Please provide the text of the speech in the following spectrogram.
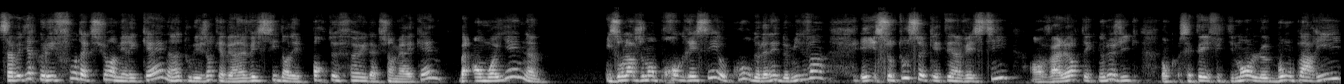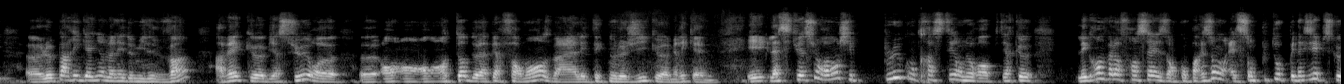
ça veut dire que les fonds d'actions américaines, hein, tous les gens qui avaient investi dans des portefeuilles d'actions américaines, bah, en moyenne, ils ont largement progressé au cours de l'année 2020. Et surtout ceux qui étaient investis en valeurs technologiques. Donc c'était effectivement le bon pari, euh, le pari gagnant de l'année 2020, avec euh, bien sûr euh, en, top de la performance bah, les technologiques américaines. Et la situation en revanche est plus contrastée en Europe. C'est-à-dire que les grandes valeurs françaises, en comparaison, elles sont plutôt pénalisées, puisque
